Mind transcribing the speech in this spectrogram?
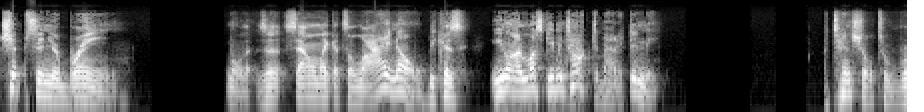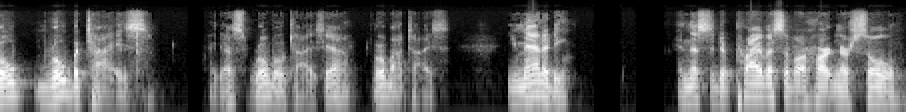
chips in your brain. Well, does it sound like it's a lie? No, because Elon Musk even talked about it, didn't he? potential to ro- robotize, I guess, robotize, yeah, robotize humanity, and thus to deprive us of our heart and our soul,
